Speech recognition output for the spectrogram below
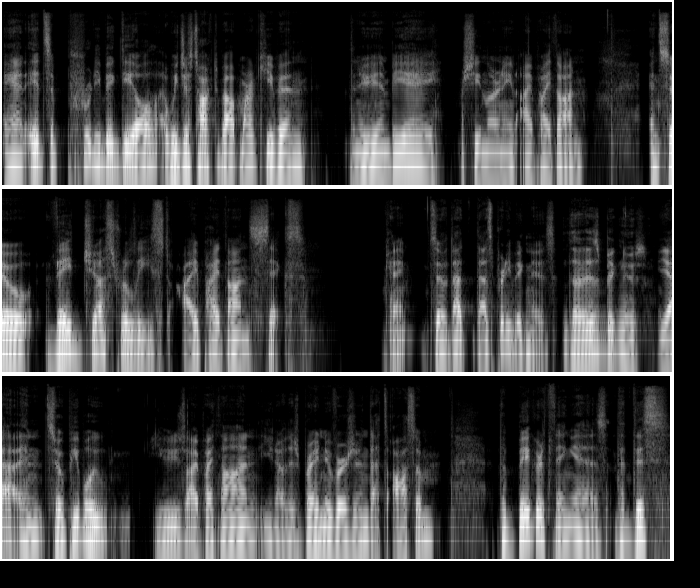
And it's a pretty big deal. We just talked about Mark Cuban, the new NBA, machine learning, IPython. And so they just released IPython 6. Okay. So that that's pretty big news. That is big news. Yeah. And so people who use IPython, you know, there's a brand new version. That's awesome. The bigger thing is that this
